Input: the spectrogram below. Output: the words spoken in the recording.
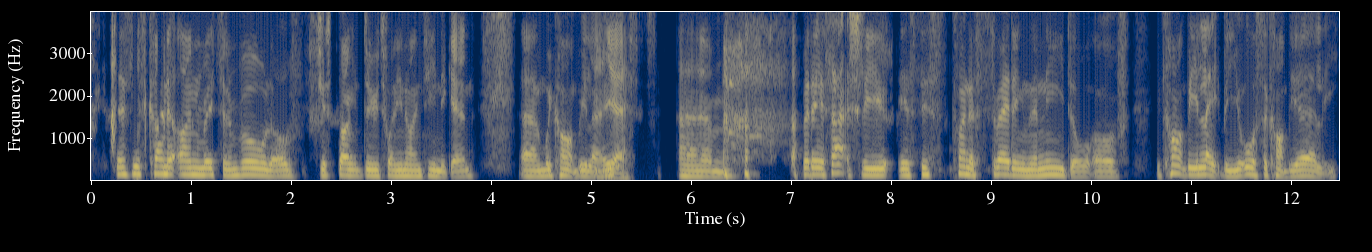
there's this kind of unwritten rule of just don't do 2019 again um, we can't be late yes um, but it's actually it's this kind of threading the needle of you can't be late, but you also can't be early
